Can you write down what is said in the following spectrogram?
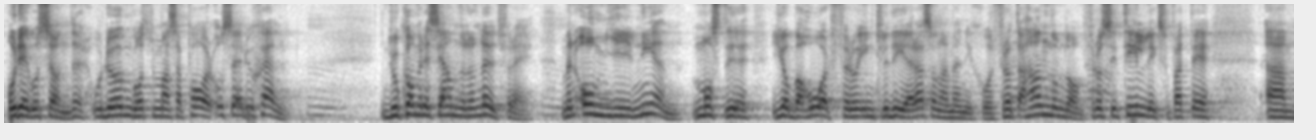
och det går sönder och du har umgåtts med massa par och så är du själv. Då kommer det se annorlunda ut för dig. Men omgivningen måste jobba hårt för att inkludera sådana människor, för att ta hand om dem, för att se till liksom, för att det um,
